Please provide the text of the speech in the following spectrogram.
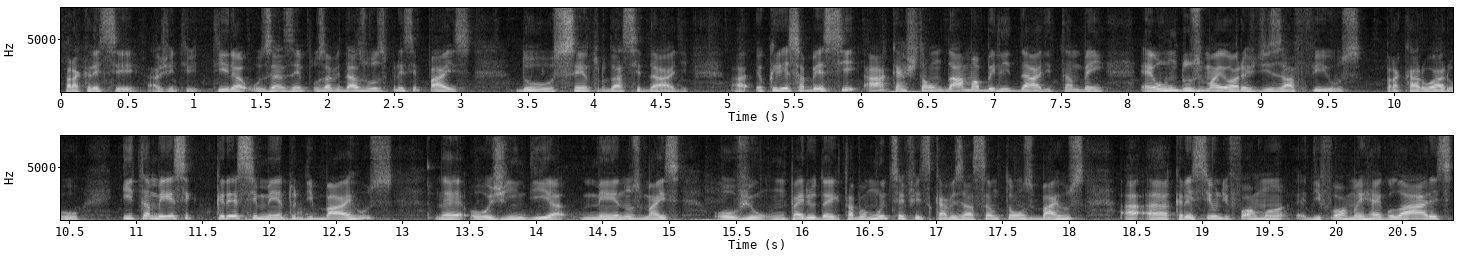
para crescer. A gente tira os exemplos das ruas principais do centro da cidade. Ah, eu queria saber se a questão da mobilidade também é um dos maiores desafios para Caruaru e também esse crescimento de bairros né? Hoje em dia menos, mas houve um, um período aí que estava muito sem fiscalização, então os bairros a, a, cresciam de forma, de forma irregulares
